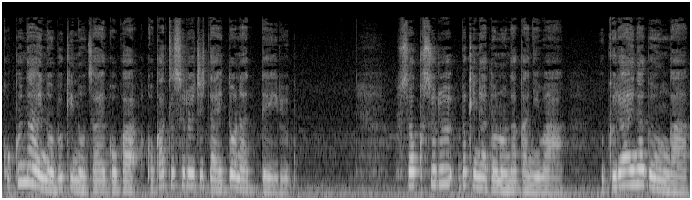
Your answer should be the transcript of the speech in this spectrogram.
国内の武器の在庫が枯渇する事態となっている。不足する武器などの中にはウクライナ軍が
